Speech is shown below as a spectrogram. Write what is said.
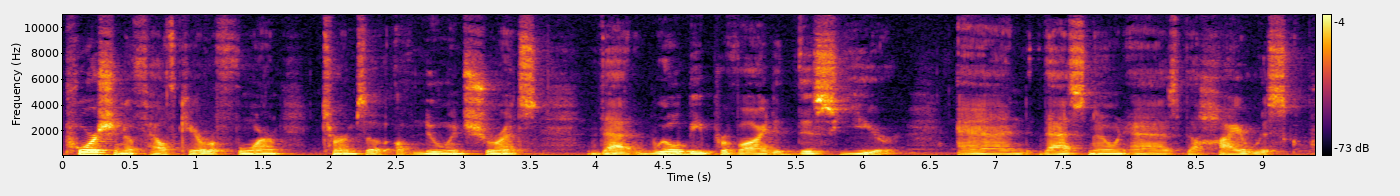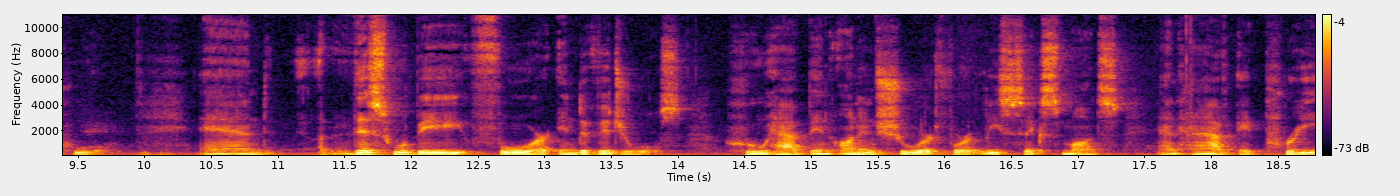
portion of healthcare reform in terms of, of new insurance that will be provided this year, and that's known as the high risk pool. And this will be for individuals who have been uninsured for at least six months and have a pre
